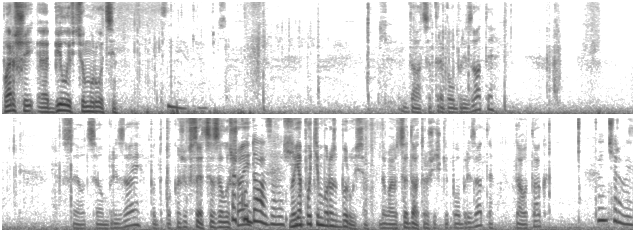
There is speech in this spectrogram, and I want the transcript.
Перший е, білий в цьому році. Обрізаю. Да, це треба обрізати. Все, оце обрізай. Покажи. Все, це Та залишай. куди залишив? Ну я потім розберуся. Давай, оце да, трошечки пообрізати. Да, отак. Та він червивий.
